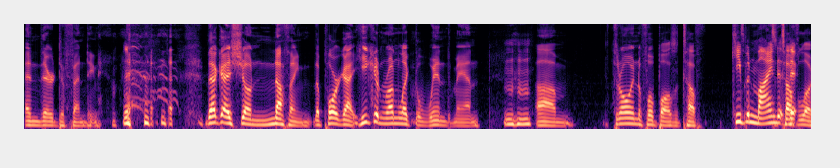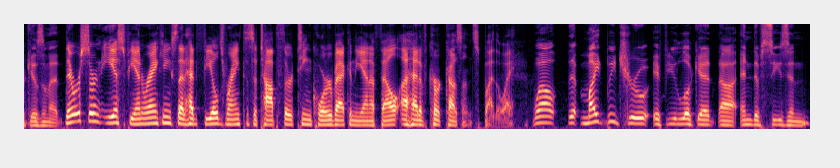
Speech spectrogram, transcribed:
and they're defending him. That guy's shown nothing. The poor guy he can run like the wind man. Mm-hmm. um throwing the football is a tough keep in mind it's a tough look, isn't it? There were certain ESPN rankings that had Fields ranked as a top 13 quarterback in the NFL ahead of Kirk Cousins, by the way. Well, it might be true if you look at uh, end of season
